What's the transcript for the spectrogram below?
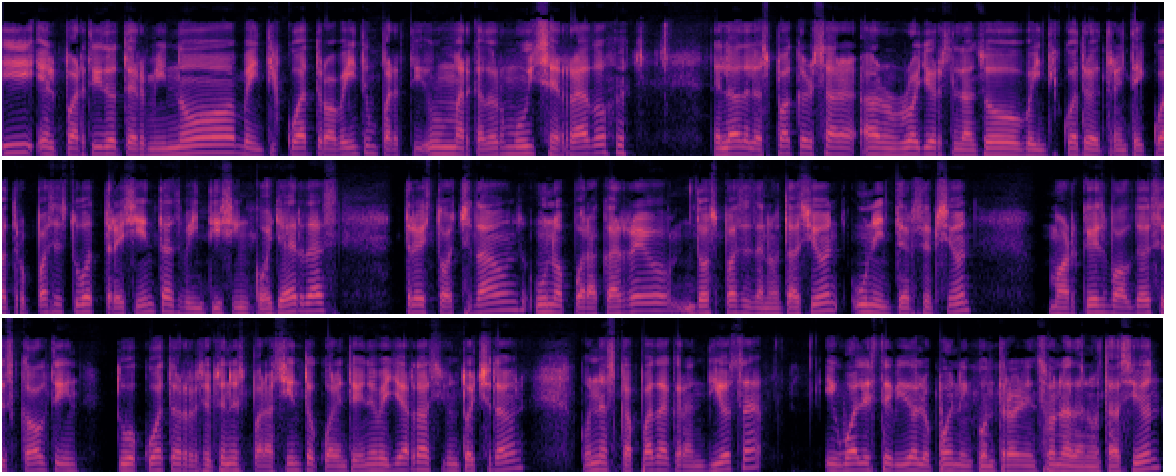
y el partido terminó 24 a 20, un, partido, un marcador muy cerrado. Del lado de los Packers, Aaron Rodgers lanzó 24 de 34 pases, tuvo 325 yardas, 3 touchdowns, 1 por acarreo, 2 pases de anotación, 1 intercepción. Marqués Valdez Scouting tuvo 4 recepciones para 149 yardas y un touchdown con una escapada grandiosa. Igual este video lo pueden encontrar en zona de anotación.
